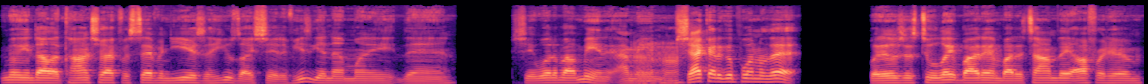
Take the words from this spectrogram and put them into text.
million dollar contract for seven years, and he was like, "Shit, if he's getting that money, then shit, what about me?" And I mean, Uh-huh. Shaq had a good point on that, but it was just too late by then. By the time they offered him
